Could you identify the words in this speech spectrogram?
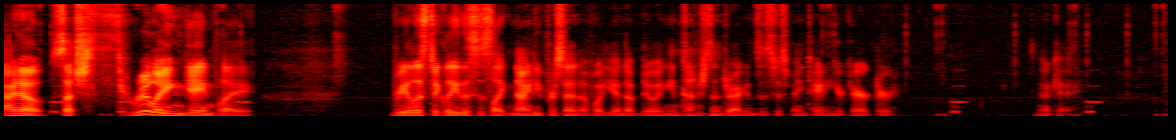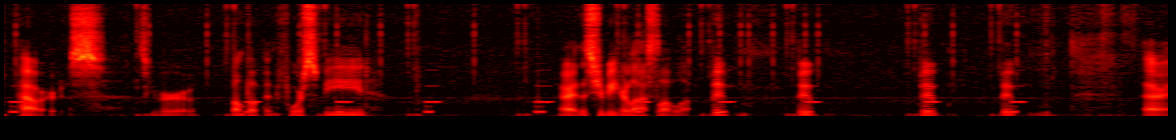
I know, such thrilling gameplay. Realistically, this is like 90% of what you end up doing in Dungeons and Dragons is just maintaining your character. Okay. Powers. Let's give her a bump up in force speed. Alright, this should be her last level up. Boop. Boop. Boop. Boop. Alright.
